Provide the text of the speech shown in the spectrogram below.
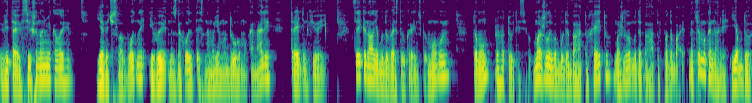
Вітаю всіх, шановні колеги. Я В'ячеслав Возний і ви знаходитесь на моєму другому каналі Trading.ua. Цей канал я буду вести українською мовою, тому приготуйтеся. Можливо, буде багато хейту, можливо, буде багато вподобайок. На цьому каналі я буду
